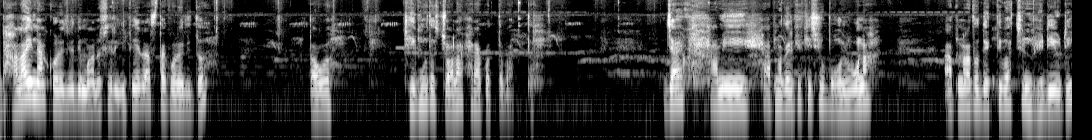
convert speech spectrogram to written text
ঢালাই না করে যদি মানুষের ইটের রাস্তা করে দিত তাও ঠিকমতো চলাফেরা করতে পারত। যাই হোক, আমি আপনাদেরকে কিছু বলব না। আপনারা তো দেখতে পাচ্ছেন ভিডিওটি।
